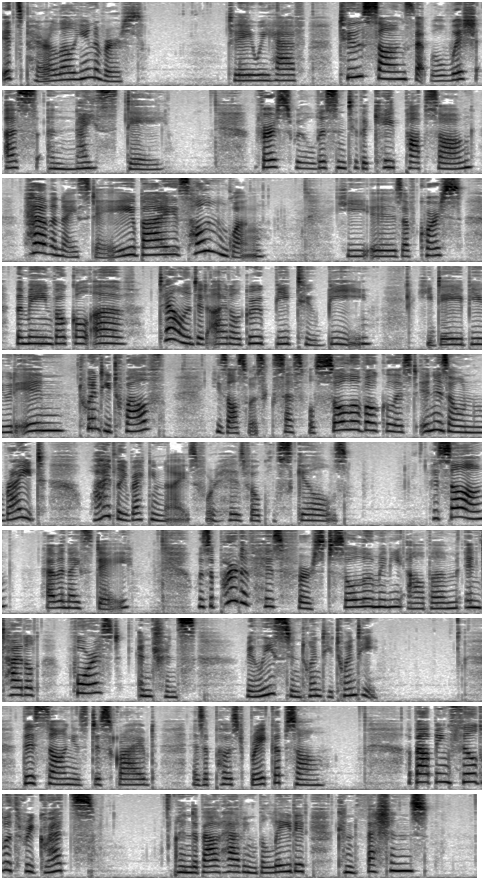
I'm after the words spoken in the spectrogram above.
its parallel universe. Today we have two songs that will wish us a nice day. First, we'll listen to the K-pop song Have a Nice Day by Seo Eun-kwang. He is, of course, the main vocal of talented idol group BTOB. He debuted in 2012. He's also a successful solo vocalist in his own right, widely recognized for his vocal skills. His song have a Nice Day was a part of his first solo mini album entitled Forest Entrance, released in 2020. This song is described as a post breakup song about being filled with regrets and about having belated confessions,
